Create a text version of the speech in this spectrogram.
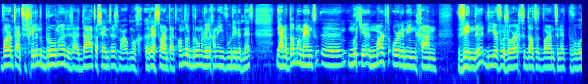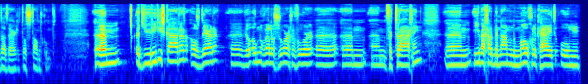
warmte uit verschillende bronnen, dus uit datacenters, maar ook nog restwarmte uit andere bronnen willen gaan invoeren in het net. Ja, en op dat moment moet je een marktordening gaan vinden die ervoor zorgt dat het warmtenet bijvoorbeeld daadwerkelijk tot stand komt. Um, het juridisch kader als derde uh, wil ook nog wel eens zorgen voor uh, um, um, vertraging. hierbij gaat het met name om de mogelijkheid om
